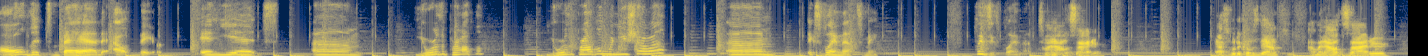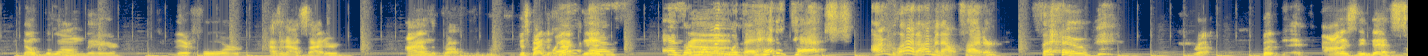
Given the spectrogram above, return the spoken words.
all that's bad out there. And yet, um, you're the problem? You're the problem when you show up? Um, explain that to me. Please explain that to I'm me. an outsider. That's what it comes down to. I'm an outsider, don't belong there. Therefore, as an outsider, I am the problem. Despite the well, fact that as as a woman uh, with a head attached, I'm glad I'm an outsider. So But honestly, that's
